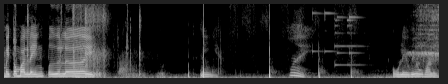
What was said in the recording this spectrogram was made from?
ไม่ต้องมาเล็งปืนเลย นี่เฮ้ยเอเลเวลมาเลย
